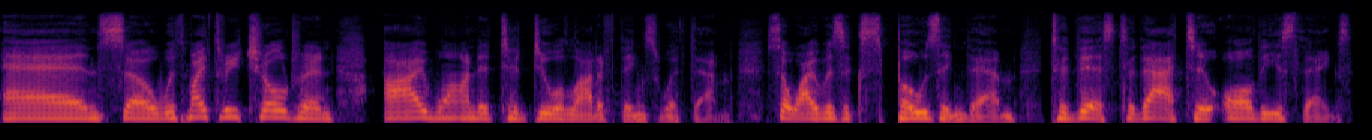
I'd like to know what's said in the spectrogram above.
And so, with my three children, I wanted to do a lot of things with them. So, I was exposing them to this, to that, to all these things.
